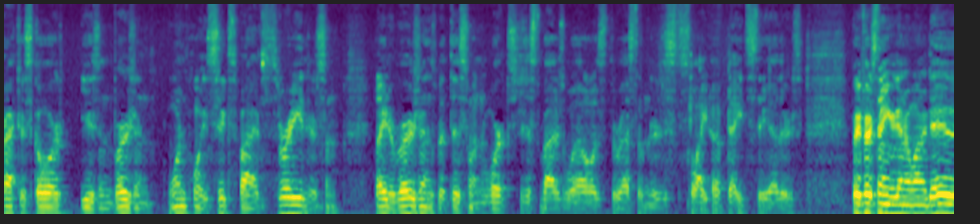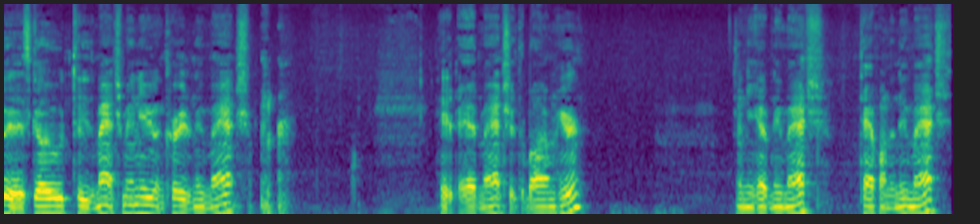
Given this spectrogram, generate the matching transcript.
PractiScore using version 1.653. There's some later versions, but this one works just about as well as the rest of them. There's just slight updates to the others. Very first thing you're going to want to do is go to the match menu and create a new match. Hit add match at the bottom here. And you have new match. Tap on the new match.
